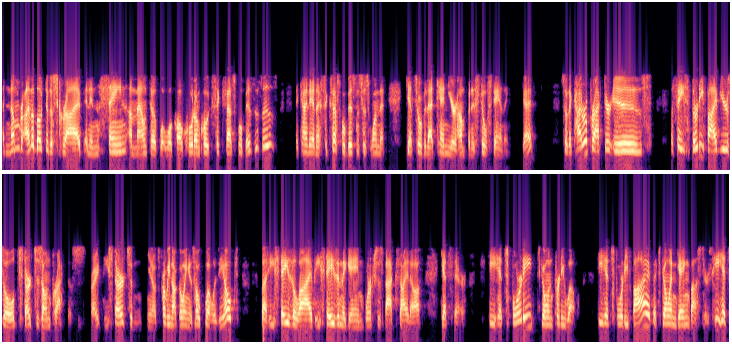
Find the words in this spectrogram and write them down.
a number, I'm about to describe an insane amount of what we'll call quote unquote successful businesses. The kind of, and a successful business is one that gets over that 10 year hump and is still standing. Okay. So the chiropractor is, let's say he's 35 years old, starts his own practice, right? He starts and, you know, it's probably not going as hope well as he hoped, but he stays alive. He stays in the game, works his backside off, gets there. He hits 40, it's going pretty well. He hits 45, it's going gangbusters. He hits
